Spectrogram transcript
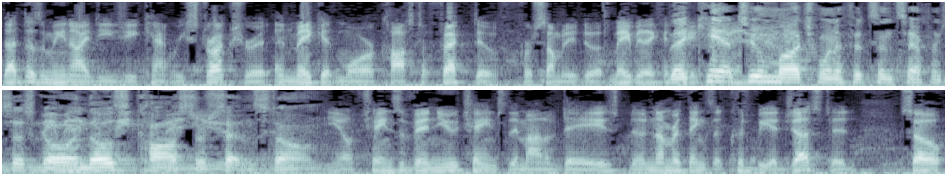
that doesn't mean IDG can't restructure it and make it more cost effective for somebody to do it. Maybe they can They can't too much when if it's in San Francisco and those the costs are set in stone. You know, change the venue, change the amount of days, the number of things that could be adjusted. So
